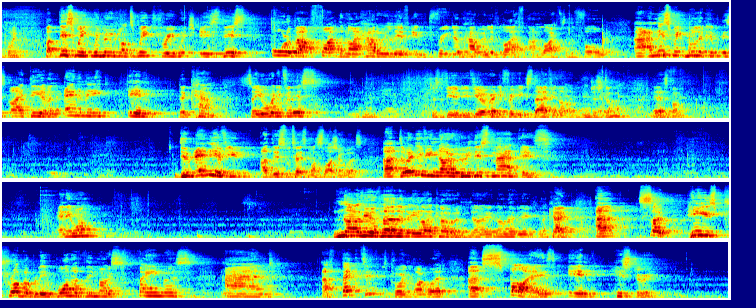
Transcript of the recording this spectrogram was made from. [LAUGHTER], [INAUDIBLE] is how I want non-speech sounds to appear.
point. But this week we're moving on to week three, which is this all about fight the night. How do we live in freedom? How do we live life and life to the full? Uh, and this week we're looking at this idea of an enemy in the camp. So you're ready for this? Just a few of you. If you're ready for it, you can stay. If you're not, you can just go. Yeah, that's fine. Do any of you, uh, this will test my slideshow works, uh, do any of you know who this man is? Anyone? None of you have heard of Eli Cohen? No, none of you? Okay. Uh, so, he's probably one of the most famous and effective, is probably the right word, uh, spies in history.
